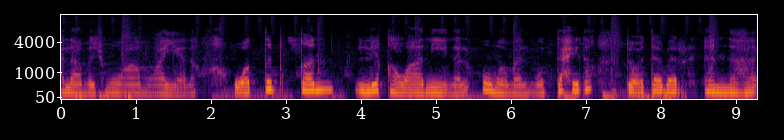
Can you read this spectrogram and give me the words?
على مجموعة معينة وطبقا لقوانين الأمم المتحدة تعتبر أنها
